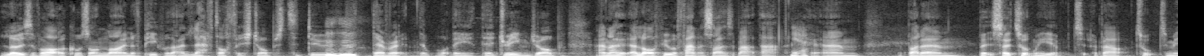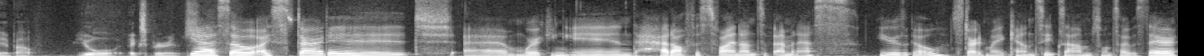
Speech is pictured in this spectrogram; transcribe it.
loads of articles online of people that had left office jobs to do mm-hmm. their, their, what they their dream job, and I, a lot of people fantasize about that. Yeah. Um, but um, but so talk me about talk to me about your experience? Yeah, so I started um, working in the head office finance of M&S years ago. Started my accountancy exams once I was there.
